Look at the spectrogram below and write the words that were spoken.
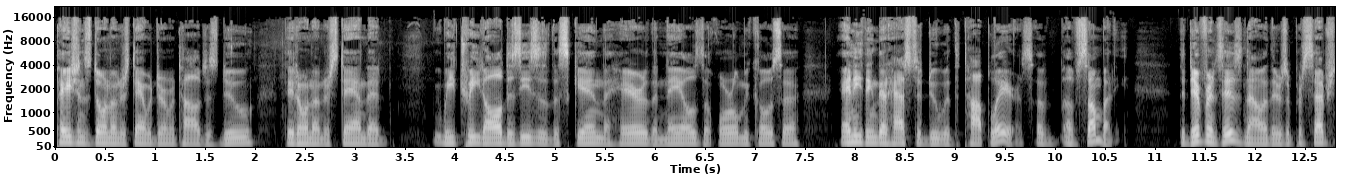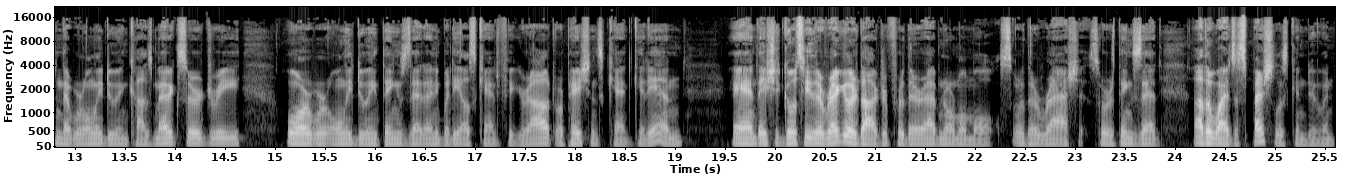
patients don't understand what dermatologists do. They don't understand that we treat all diseases of the skin, the hair, the nails, the oral mucosa, anything that has to do with the top layers of, of somebody. The difference is now there's a perception that we're only doing cosmetic surgery or we're only doing things that anybody else can't figure out or patients can't get in. And they should go see their regular doctor for their abnormal moles or their rashes or things that otherwise a specialist can do. And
